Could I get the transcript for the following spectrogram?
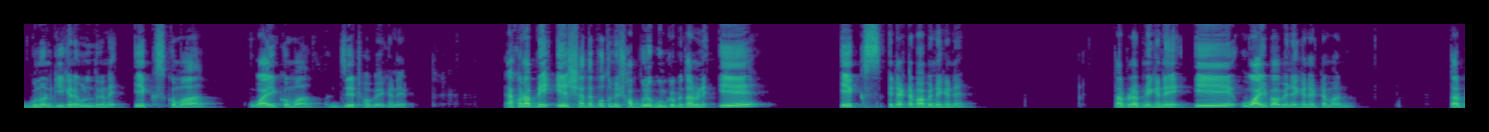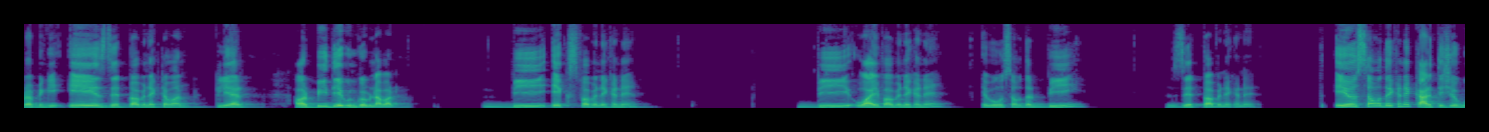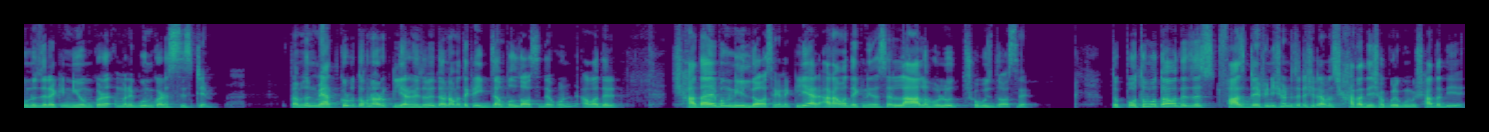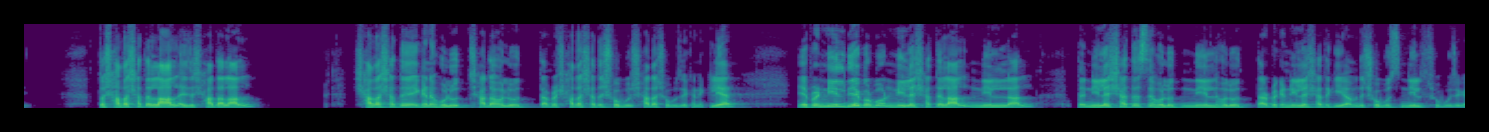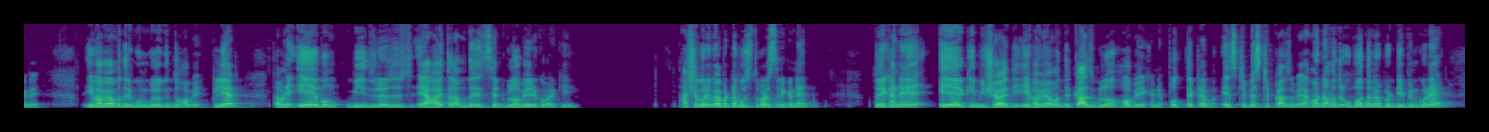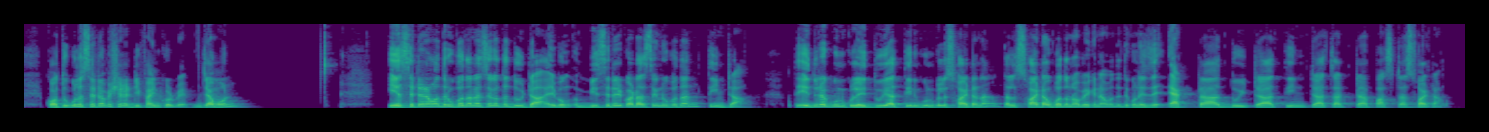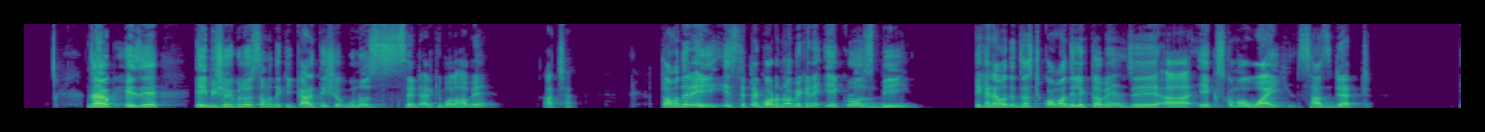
গুণন কি এখানে বলুন তো এখানে? X comma Y comma Z হবে এখানে। এখন আপনি এর সাথে প্রথমে সবগুলো গুণ করবেন। তার মানে এ, এক্স, এটা একটা পাবেন এখানে। তারপরে আপনি এখানে এ, ওয়াই পাবেন এখানে একটা মান। তারপরে আপনি কি এ, জেড পাবেন একটা মান। ক্লিয়ার? আবার বি দিয়ে গুণ করবেন আবার। বি, এক্স পাবেন এখানে। বি, ওয়াই পাবেন এখানে। এবং হচ্ছে আমাদের বি, জেড পাবেন এখানে। এই হচ্ছে আমাদের এখানে কার্তিসীয় গুণজের আর কি নিয়ম করা মানে গুণ করার সিস্টেম। তো আমরা যখন ম্যাথ করব, তখন আরও ক্লিয়ার হয়ে যাবে। তখন আমাদের এখানে এক্সাম্পল দেওয়া আছে, দেখুন। আমাদের সাদা এবং নীল দেওয়া আছে এখানে ক্লিয়ার আর আমাদের এখানে আছে লাল, হলুদ, সবুজ দেওয়া আছে। তো প্রথমত আমাদের যে ফার্স্ট ডেফিনিশন যেটা, সেটা আমাদের সাদা দিয়ে সবগুলো গুণ সাদা দিয়ে। তো সাদার সাথে লাল, এই যে সাদা লাল। সাদার সাথে এখানে হলুদ, সাদা হলুদ, তারপরে সাদার সাথে সবুজ, সাদা সবুজ এখানে ক্লিয়ার এরপর নীল দিয়ে করব, নীলের সাথে লাল, নীল, লাল। তা নীলের সাথে আছে হলুদ, নীল, হলুদ, তারপর এখানে নীলের সাথে কি? আমাদের সবুজ, নীল, সবুজ এখানে। এভাবে আমাদের গুণগুলো কিন্তু হবে ক্লিয়ার তার মানে এ এবং বি দুটো যদি এ হয়, তাহলে আমাদের এই সেটগুলো হবে এরকম আর কি। আশা করি ব্যাপারটা বুঝতে পারছেন এখানে। তো এখানে এ আর কি বিষয়াদি এভাবে আমাদের কাজগুলো হবে এখানে। প্রত্যেকটা স্টেপ বাই স্টেপ কাজ হবে। এখন আমাদের উপাদানের উপর ডিপেন্ড করে কতগুলো সেট হবে সেটা ডিফাইন করবে। যেমন এ সেটের আমাদের উপাদান আছে কত? দুইটা, এবং বি সেটের কটা আছে এখানে উপাদান? তিনটা। তো এই দুটো গুণ করলে দুই আর তিন গুণ করলে ছয়টা না? তাহলে ছয়টা উপাদান হবে এখানে আমাদের। দেখুন, এই যে একটা, দুইটা, তিনটা, চারটা, পাঁচটা, ছয়টা। যাই হোক, এই যে, এই বিষয়গুলো হচ্ছে আমাদের কি? কার্তিসীয় গুণ সেট আর কি বলা হবে। আচ্ছা। তো আমাদের এই সেটটা গঠন হবে এখানে এ ক্রস বি এখানে আমাদের জাস্ট কমা দিয়ে লিখতে হবে যে X comma Y such that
